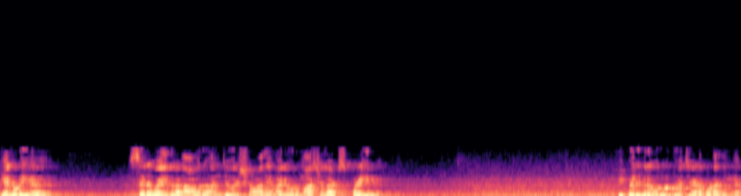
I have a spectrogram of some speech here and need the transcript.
என்னுடைய சிறு வயதில் நான் ஒரு அஞ்சு வருஷம் அதே மாதிரி ஒரு மார்ஷியல் ஆர்ட்ஸ் பழகிருக்கேன் இப்போ இருக்கிற உருவத்தை வச்சு எடை போடாதீங்க.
